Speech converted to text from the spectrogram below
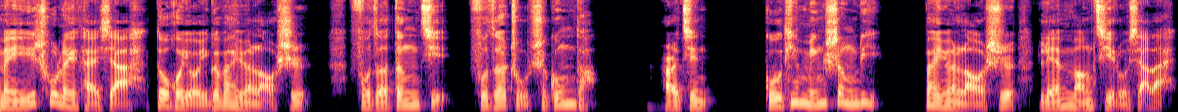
每一处擂台下都会有一个外院老师负责登记、负责主持公道。而今古天明胜利，外院老师连忙记录下来。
